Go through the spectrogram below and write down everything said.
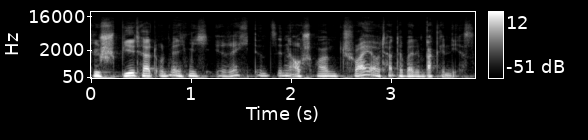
gespielt hat und wenn ich mich recht entsinne, auch schon mal ein Tryout hatte bei den Buccaneers.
